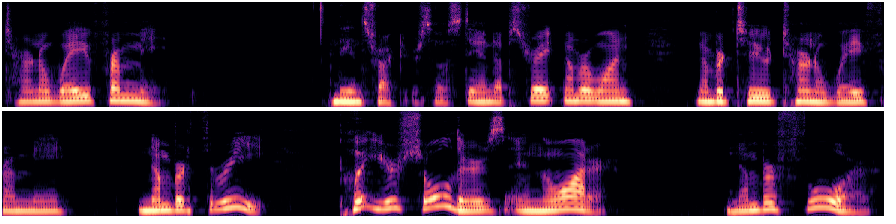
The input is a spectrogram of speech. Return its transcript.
turn away from me, the instructor. So stand up straight. Number one. Number two, turn away from me. Number three, put your shoulders in the water. Number four,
